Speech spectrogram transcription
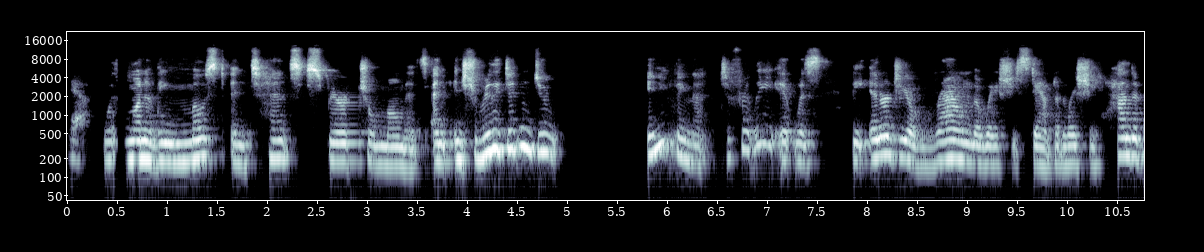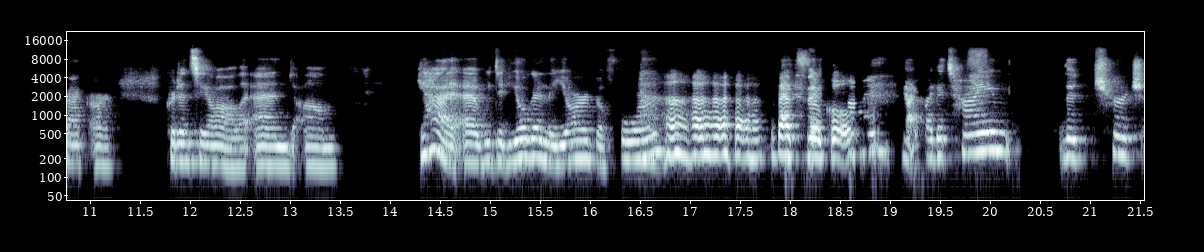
yeah was one of the most intense spiritual moments and, and she really didn't do anything that differently. It was the energy around the way she stamped and the way she handed back our credencial. And um, yeah, uh, we did yoga in the yard before. That's so cool. Time, yeah, by the time the church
